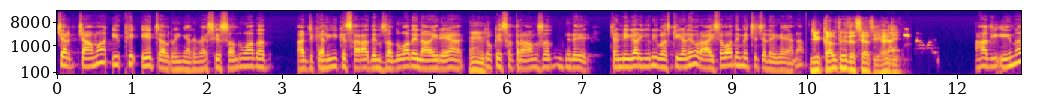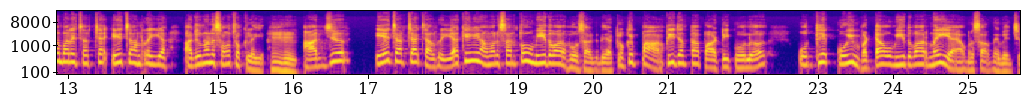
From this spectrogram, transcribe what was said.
ਚਰਚਾਵਾਂ ਇੱਥੇ ਇਹ ਚੱਲ ਰਹੀਆਂ ਨੇ। ਵੈਸੇ ਸੰਧੂਆਂ ਦਾ ਅੱਜ ਕਹ ਲਈਏ ਕਿ ਸਾਰਾ ਦਿਨ ਸੰਧੂਆਂ ਦੇ ਨਾਂ ਹੀ ਰਿਹਾ ਕਿਉਂਕਿ ਸਤਰਾਮ ਸੰਧੂ ਜਿਹੜੇ ਚੰਡੀਗੜ੍ਹ ਯੂਨੀਵਰਸਿਟੀ ਵਾਲੇ ਉਹ ਰਾਜ ਸਭਾ ਦੇ ਵਿੱਚ ਚਲੇ ਗਏ ਹਨ ਜੀ ਕੱਲ ਤੁਸੀਂ ਦੱਸਿਆ ਸੀ ਹਾਂਜੀ। ਹਾਂਜੀ ਇਹਨਾਂ ਬਾਰੇ ਚਰਚਾ ਇਹ ਚੱਲ ਰਹੀ ਆ ਅੱਜ ਉਹਨਾਂ ਨੇ ਸਹੁੰ ਚੁੱਕ ਲਈ ਹੂੰ। ਅੱਜ ਇਹ ਚਰਚਾ ਚੱਲ ਰਹੀ ਆ ਕਿ ਅੰਮ੍ਰਿਤਸਰ ਤੋਂ ਉਮੀਦਵਾਰ ਹੋ ਸਕਦੇ ਆ ਕਿਉਂਕਿ ਭਾਰਤੀ ਜਨਤਾ ਪਾਰਟੀ ਕੋਲ ਉੱਥੇ ਕੋਈ ਵੱਡਾ ਉਮੀਦਵਾਰ ਨਹੀਂ ਹੈ ਅੰਮ੍ਰਿਤਸਰ ਦੇ ਵਿੱਚ।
